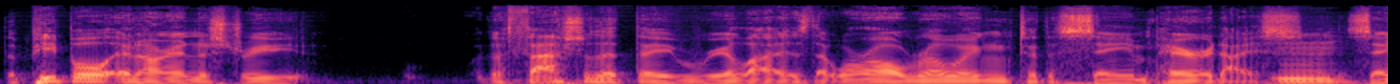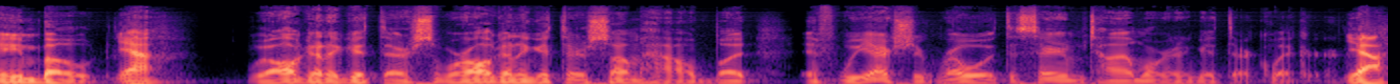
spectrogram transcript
the people in our industry, the faster that they realize that we're all rowing to the same paradise, Mm. same boat, Yeah. We all gonna get there. So we're all gonna get there somehow. But if we actually row at the same time, we're gonna get there quicker. Yeah.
